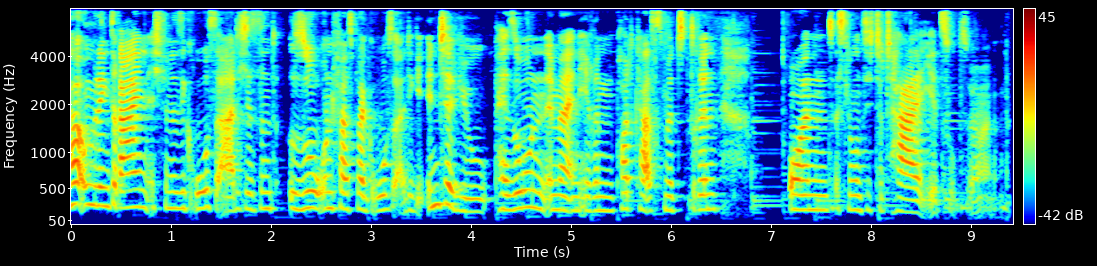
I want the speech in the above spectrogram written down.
hör unbedingt rein. Ich finde sie großartig. Es sind so unfassbar großartige Interviewpersonen immer in ihren Podcasts mit drin. Und es lohnt sich total, ihr zuzuhören.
